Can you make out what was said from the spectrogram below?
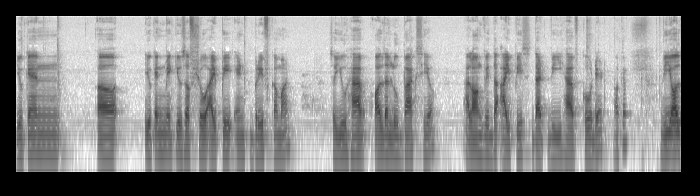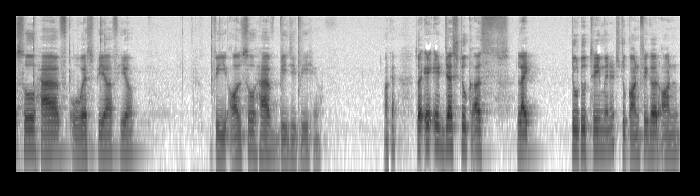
You can uh, you can make use of show IP int brief command. So you have all the loopbacks here along with the IPs that we have coded okay? We also have OSPF here. We also have BGP here okay? So it, it just took us like two to three minutes to configure on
